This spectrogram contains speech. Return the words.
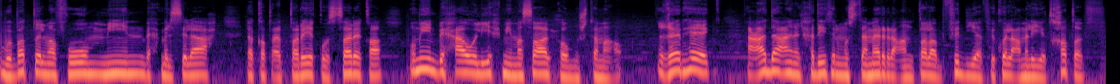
وببطل مفهوم مين بيحمل سلاح لقطع الطريق والسرقة ومين بيحاول يحمي مصالحه ومجتمعه. غير هيك عدا عن الحديث المستمر عن طلب فدية في كل عملية خطف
